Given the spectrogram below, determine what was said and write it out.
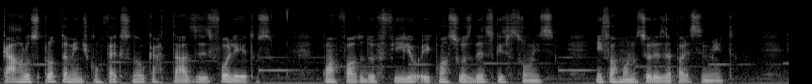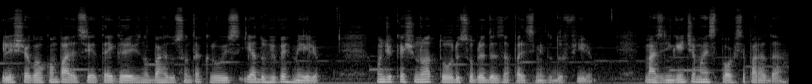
Carlos prontamente confeccionou cartazes e folhetos com a foto do filho e com as suas descrições, informando seu desaparecimento. Ele chegou a comparecer até a igreja no bairro do Santa Cruz e a do Rio Vermelho, onde questionou a todos sobre o desaparecimento do filho, mas ninguém tinha uma resposta para dar.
